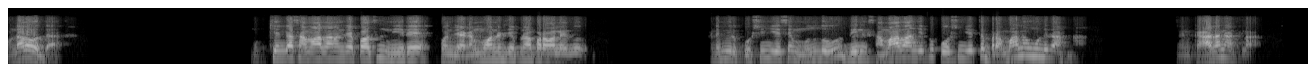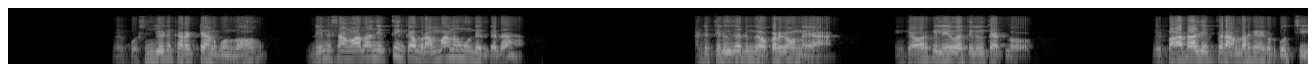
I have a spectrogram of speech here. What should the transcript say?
ఉండాలి వద్దా? ముఖ్యంగా సమాధానం చెప్పాల్సింది మీరే. కొంచెం జగన్మోహన్ రెడ్డి చెప్పినా పర్వాలేదు. అంటే మీరు క్వశ్చన్ చేసే ముందు దీనికి సమాధానం చెప్పి క్వశ్చన్ చేస్తే బ్రహ్మాండంగా ఉండేది అంటున్నా. నేను కాదని అట్లా. మీరు క్వశ్చన్ చేయడం కరెక్టే అనుకుందాం. దీనికి సమాధానం చెప్తే ఇంకా బ్రహ్మాండంగా ఉండేది కదా? అంటే తెలివితేటలు మీ ఒక్కడిగా ఉన్నాయా? ఇంకెవరికి లేవా తెలివితేటలో మీరు పాఠాలు చెప్తారు అందరికీ ఇక్కడికి వచ్చి.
